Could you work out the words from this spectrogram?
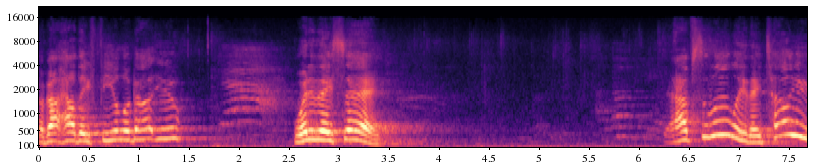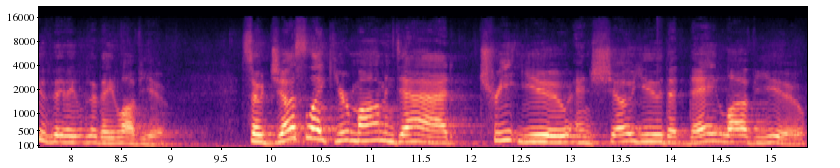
about how they feel about you? Yeah. What do they say? Absolutely. They tell you they, they love you. So, just like your mom and dad treat you and show you that they love you,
